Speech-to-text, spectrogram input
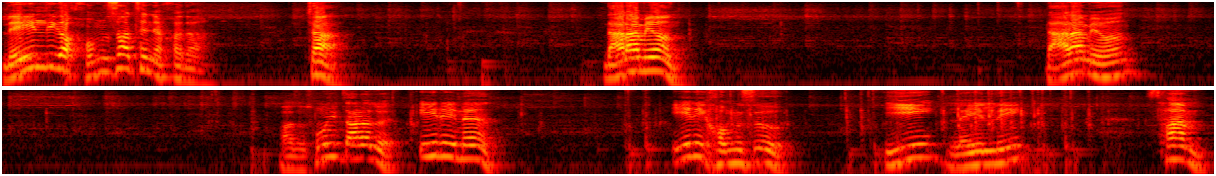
레일리가 검수한테는 약하다. 자, 나라면, 나라면, 맞아, 손이 따라줘요. 1위는, 1위 검수, 2 레일리, 3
